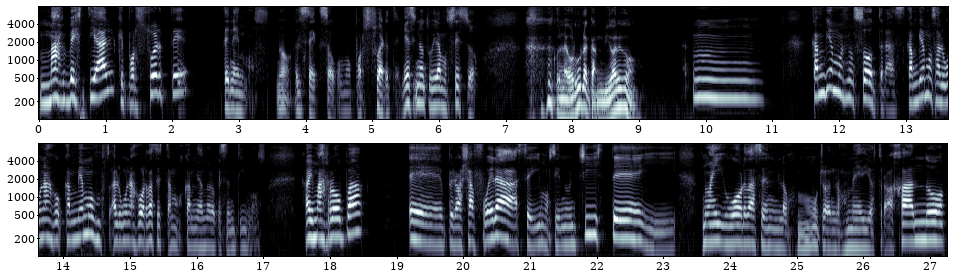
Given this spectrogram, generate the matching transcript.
más bestial que por suerte tenemos, ¿no? El sexo, como por suerte. Mira si no tuviéramos eso. ¿Con la gordura cambió algo? Mm, cambiamos nosotras, cambiamos algunas, cambiamos algunas gordas, estamos cambiando lo que sentimos. Hay más ropa, eh, pero allá afuera seguimos siendo un chiste y no hay gordas en los, mucho en los medios trabajando.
